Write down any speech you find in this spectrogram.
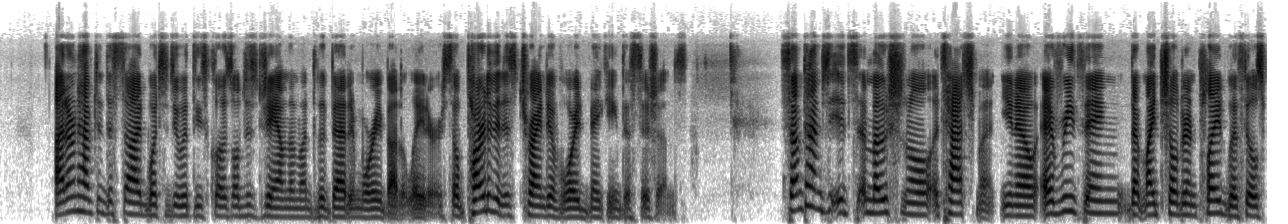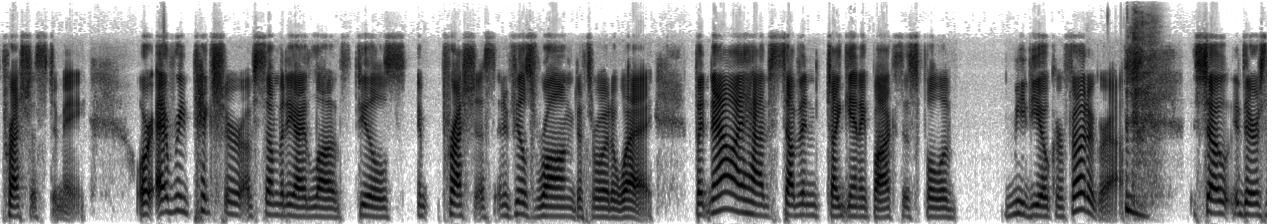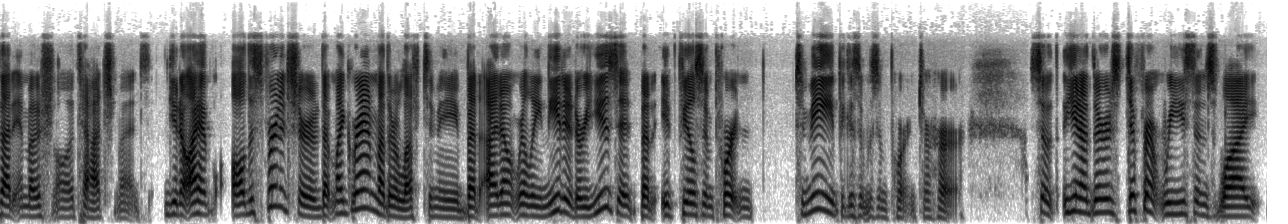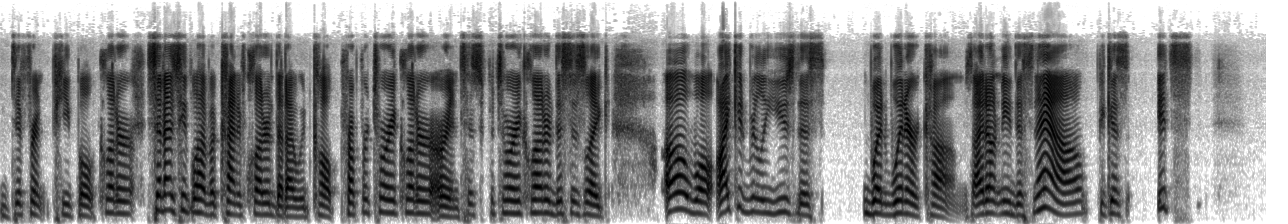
I don't have to decide what to do with these clothes. I'll just jam them under the bed and worry about it later. So part of it is trying to avoid making decisions. Sometimes it's emotional attachment. You know, everything that my children played with feels precious to me. Or every picture of somebody I love feels precious and it feels wrong to throw it away. But now I have seven gigantic boxes full of mediocre photographs. so there's that emotional attachment. You know, I have all this furniture that my grandmother left to me, but I don't really need it or use it, but it feels important to me because it was important to her. So, you know, there's different reasons why different people clutter. Sometimes people have a kind of clutter that I would call preparatory clutter or anticipatory clutter. This is like, oh, well, I could really use this when winter comes. I don't need this now because it's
